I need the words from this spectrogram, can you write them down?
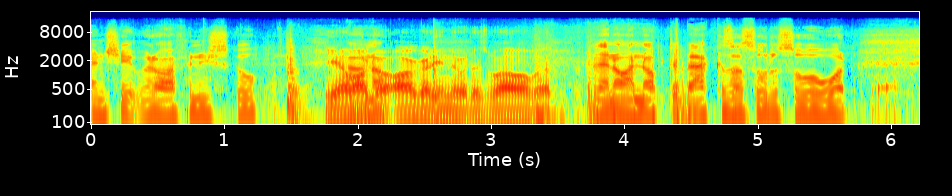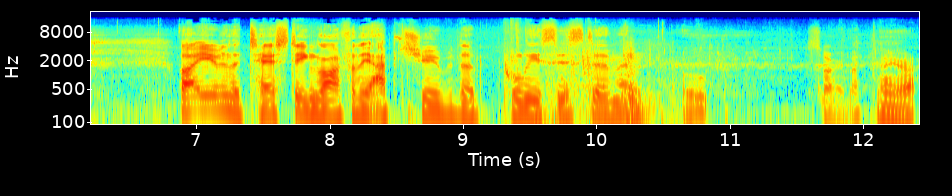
and shit when I finished school, Yeah, well, I, no. got, I got into it as well, but and then I knocked it back because I sort of saw what, like even the testing, like for the aptitude, the pulley system, and sorry, but no, you're right.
